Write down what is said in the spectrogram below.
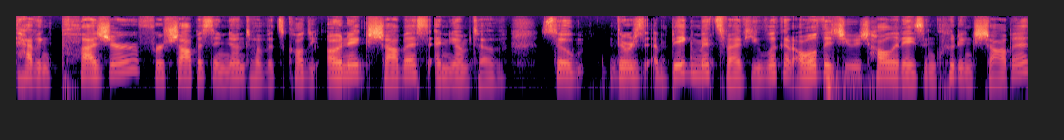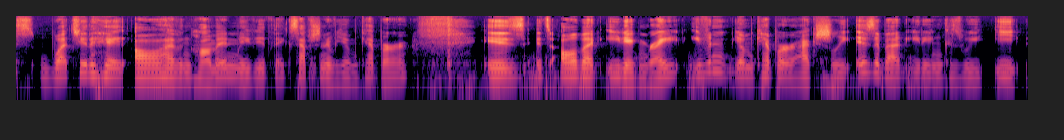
having pleasure for Shabbos and Yom Tov. It's called the Oneg Shabbos and Yom Tov. So there's a big mitzvah. If you look at all the Jewish holidays, including Shabbos, what do they all have in common? Maybe with the exception of Yom Kippur, is it's all about eating, right? Even Yom Kippur actually is about eating because we eat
